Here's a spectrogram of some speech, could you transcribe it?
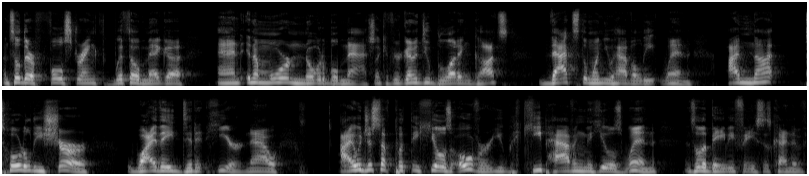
until they're full strength with Omega and in a more notable match. Like if you're going to do blood and guts, that's the one you have Elite win. I'm not totally sure why they did it here. Now, I would just have put the heels over. You keep having the heels win until the baby faces kind of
